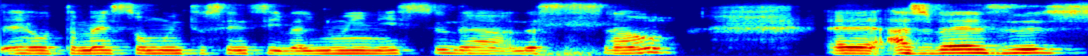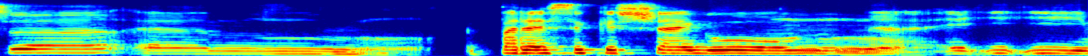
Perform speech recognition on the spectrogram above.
eu também sou muito sensível no início da, da sessão é, às vezes é, parece que chego hum, e, e,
